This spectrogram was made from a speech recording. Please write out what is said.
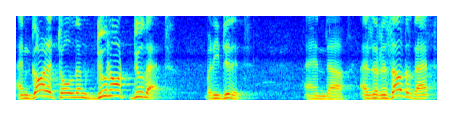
And God had told them, do not do that. But he did it. And uh, as a result of that,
